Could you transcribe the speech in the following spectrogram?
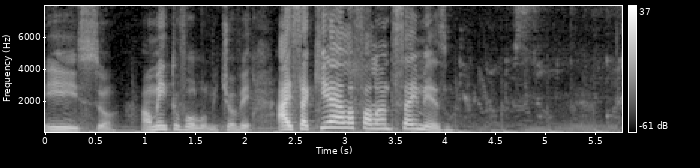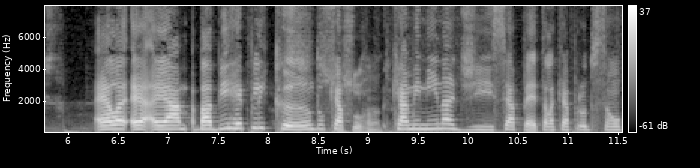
Isso. Aumenta o volume, deixa eu ver. Ah, isso aqui é ela falando isso aí mesmo. Ela é, é a Babi replicando que a, que a menina disse, a Pétala, que a produção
